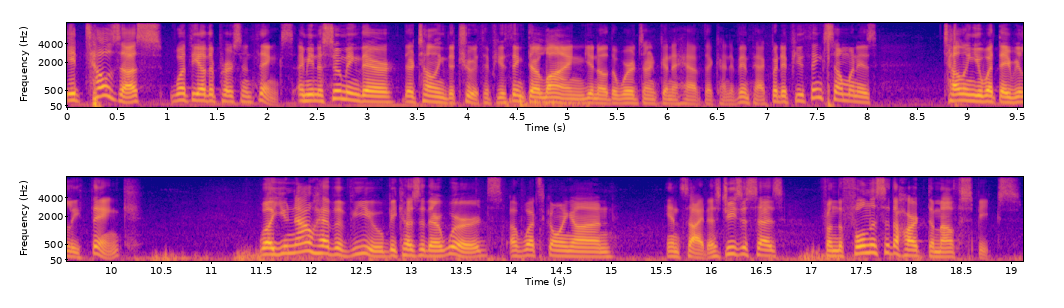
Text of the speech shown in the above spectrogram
it tells us what the other person thinks. I mean, assuming they're they're telling the truth. If you think they're lying, you know, the words aren't going to have that kind of impact. But if you think someone is telling you what they really think, well, you now have a view because of their words of what's going on inside. As Jesus says, from the fullness of the heart the mouth speaks.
